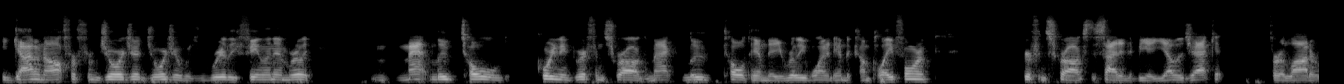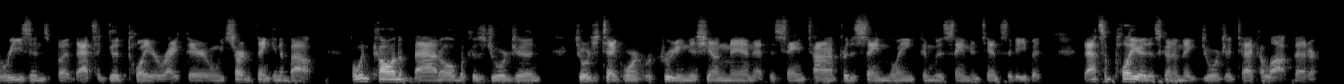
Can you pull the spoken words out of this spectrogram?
He got an offer from Georgia. Georgia was really feeling him. Really, Matt Luke told according to Griffin Scroggs, Matt Luke told him that he really wanted him to come play for him. Griffin Scroggs decided to be a yellow jacket for a lot of reasons, but that's a good player right there. When we started thinking about, I wouldn't call it a battle because Georgia and Georgia Tech weren't recruiting this young man at the same time for the same length and with the same intensity, but that's a player that's going to make Georgia Tech a lot better.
